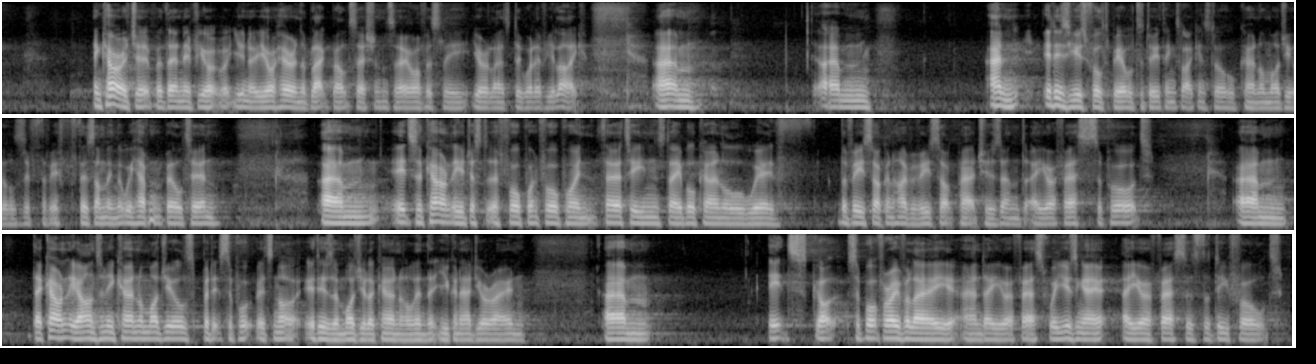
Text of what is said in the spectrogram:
encourage it, but then if you're, you know, you're here in the black belt session, so obviously you're allowed to do whatever you like. Um, um, and it is useful to be able to do things like install kernel modules if, if there's something that we haven't built in. Um, it's currently just a 4.4.13 stable kernel with the VSOCK and Hyper-VSOCK patches and AUFS support. Um, there currently aren't any kernel modules, but it's, support, it's not, it is a modular kernel in that you can add your own. Um, it's got support for overlay and AUFS. We're using AUFS as the default,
